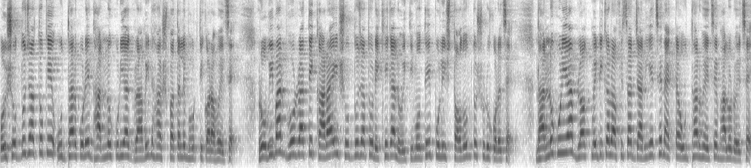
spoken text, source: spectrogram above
ওই সদ্যজাতকে উদ্ধার করে ধান্যকুড়িয়া গ্রামীণ হাসপাতালে ভর্তি করা হয়েছে। রবিবার ভোররাতে কারা এই সদ্যজাত রেখে গেল, ইতিমধ্যেই পুলিশ তদন্ত শুরু করেছে। ধান্যকুড়িয়া ব্লক মেডিকেল অফিসার জানিয়েছেন, একটা উদ্ধার হয়েছে, ভালো রয়েছে।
